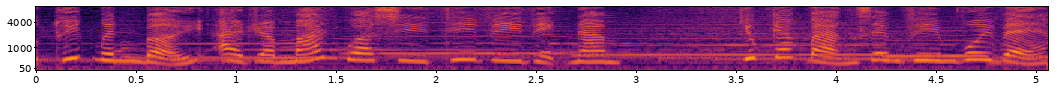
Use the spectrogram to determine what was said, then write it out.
được thuyết minh bởi Iramat Washi TV Việt Nam. Chúc các bạn xem phim vui vẻ.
